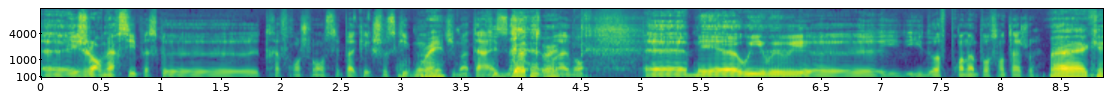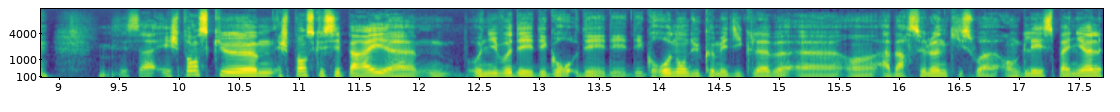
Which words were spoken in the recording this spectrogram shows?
Euh, et je le remercie parce que euh, très franchement, c'est pas quelque chose qui m'intéresse botte, ouais. vraiment. Euh, mais euh, oui, oui, oui, euh, ils, ils doivent prendre un pourcentage. ouais. Ouais, ouais, ok. C'est ça. Et je pense que je pense que c'est pareil euh, au niveau des, des gros des, des- des gros noms du Comedy Club euh, en- à Barcelone, qui soient anglais, espagnol.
